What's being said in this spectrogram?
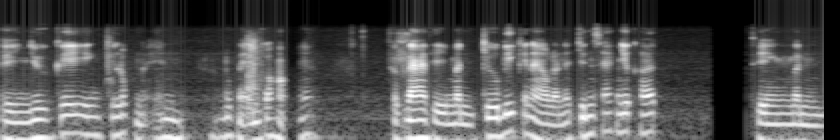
Thì như cái cái lúc nãy em lúc nãy em có hỏi á thực ra thì mình chưa biết cái nào là nó chính xác nhất hết. Thì mình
